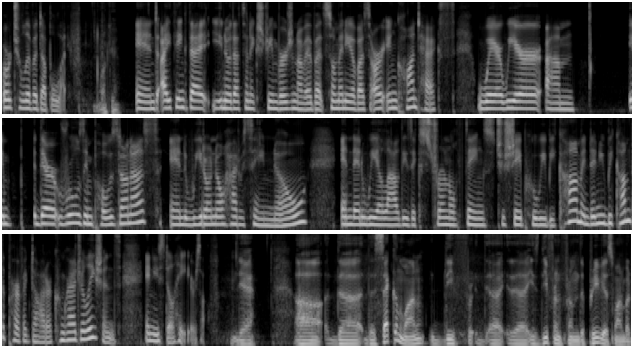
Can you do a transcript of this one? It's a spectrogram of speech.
or to live a double life. Okay. And I think that, you know, that's an extreme version of it. But so many of us are in contexts where we are, um, imp- there are rules imposed on us and we don't know how to say no. And then we allow these external things to shape who we become. And then you become the perfect daughter. Congratulations. And you still hate yourself. Yeah. Uh, the the second one uh, is different from the previous one, but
